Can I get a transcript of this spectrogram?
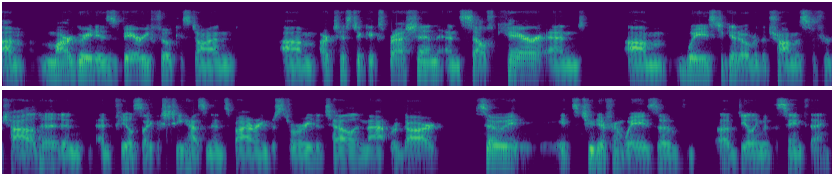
Um, margaret is very focused on um, artistic expression and self-care and um, ways to get over the traumas of her childhood and, and feels like she has an inspiring story to tell in that regard. So it, it's two different ways of, of dealing with the same thing.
